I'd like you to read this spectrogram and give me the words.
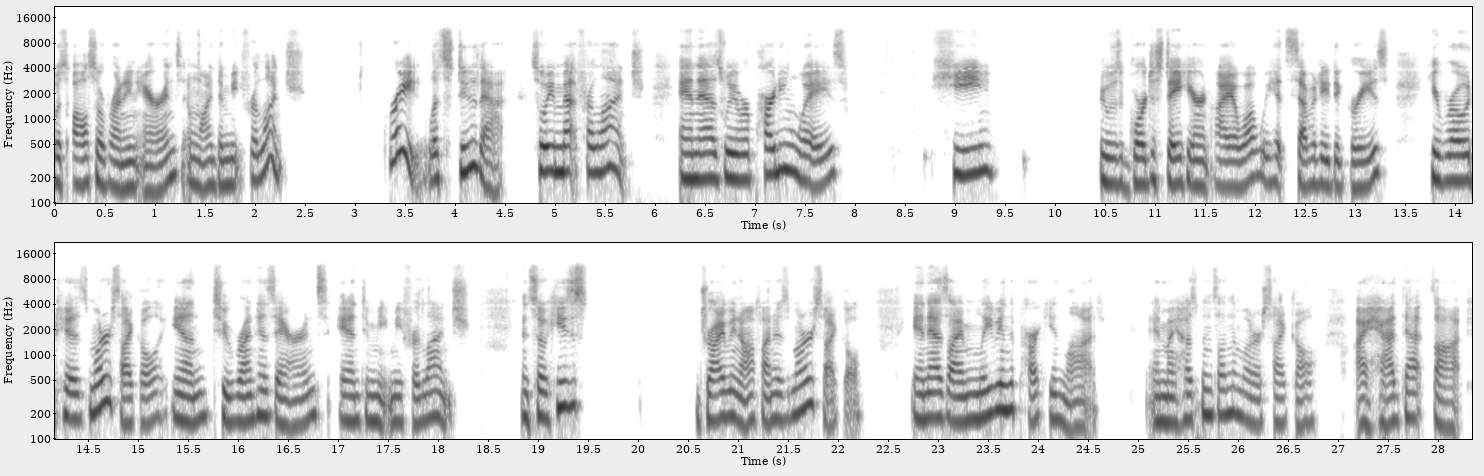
was also running errands and wanted to meet for lunch. Great, let's do that. So we met for lunch. And as we were parting ways, he it was a gorgeous day here in Iowa. We hit 70 degrees. He rode his motorcycle in to run his errands and to meet me for lunch. And so he's driving off on his motorcycle. And as I'm leaving the parking lot and my husband's on the motorcycle, I had that thought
